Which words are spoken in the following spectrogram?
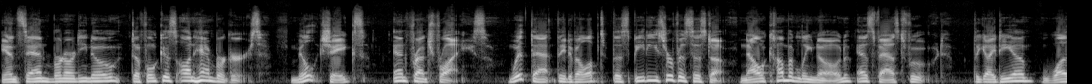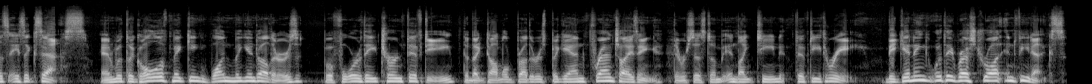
in San Bernardino to focus on hamburgers, milkshakes, and french fries. With that, they developed the Speedy Service System, now commonly known as fast food. The idea was a success, and with the goal of making $1 million before they turned 50, the McDonald brothers began franchising their system in 1953, beginning with a restaurant in Phoenix,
